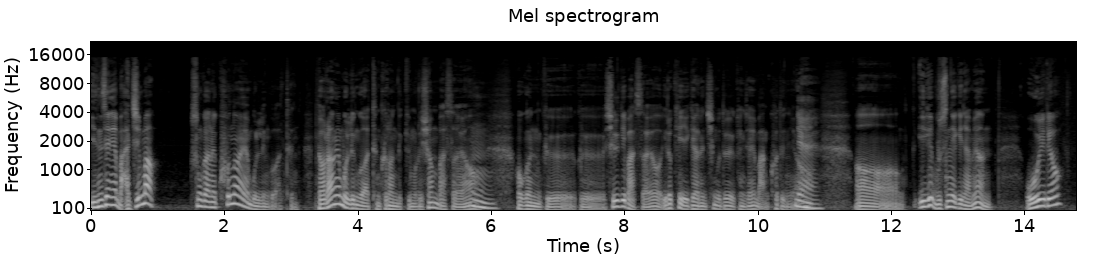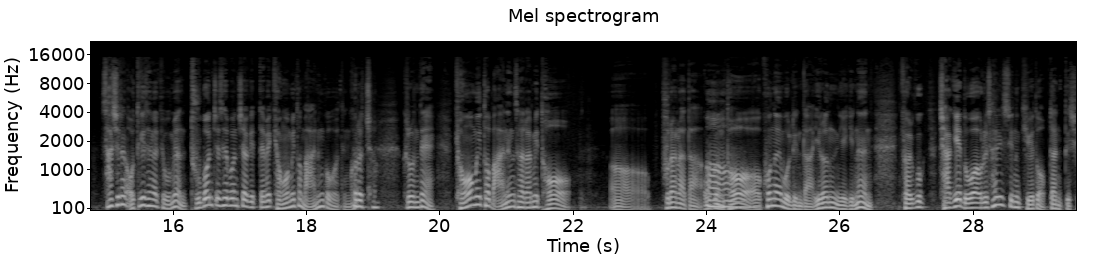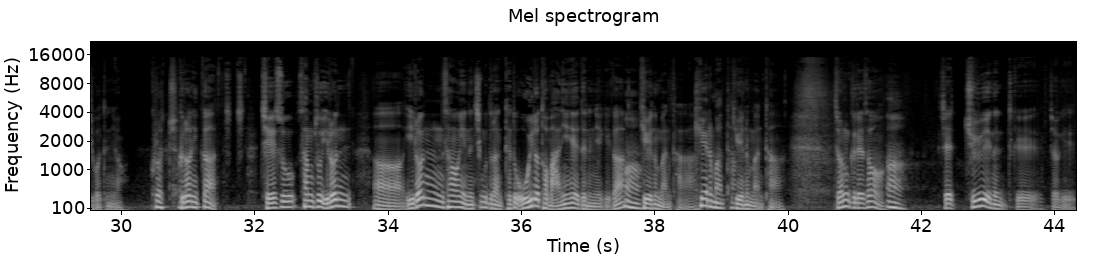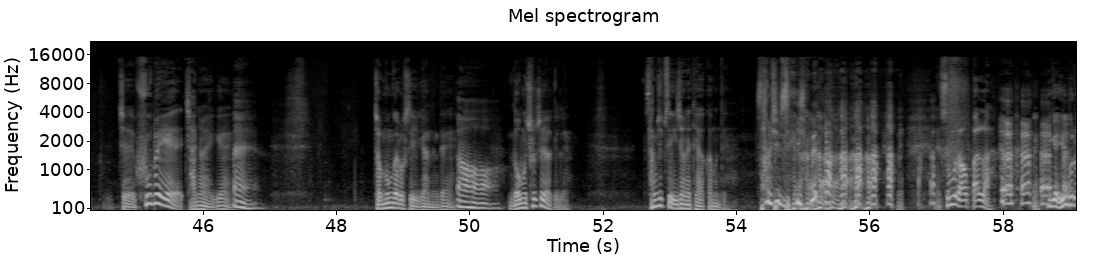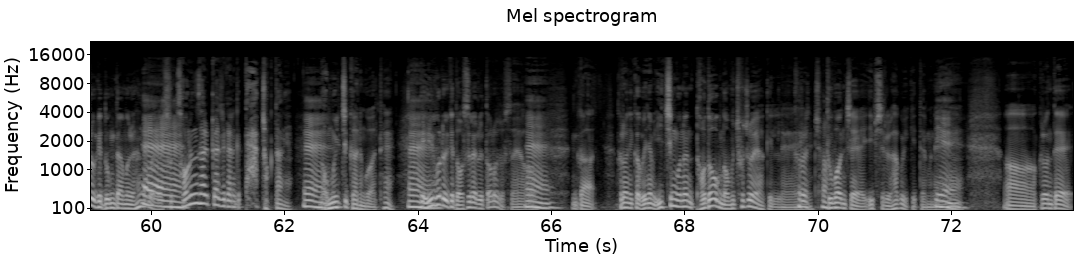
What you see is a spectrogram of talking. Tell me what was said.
인생의 마지막 순간에 코너에 몰린 것 같은 벼랑에 몰린 것 같은 그런 느낌으로 시험 봤어요. 음. 혹은 그, 그 실기 봤어요. 이렇게 얘기하는 친구들 굉장히 많거든요. 네. 어, 이게 무슨 얘기냐면 오히려 사실은 어떻게 생각해 보면 두 번째, 세 번째 하기 때문에 경험이 더 많은 거거든요. 그렇죠. 그런데 경험이 더 많은 사람이 더 어, 불안하다 혹은 어. 더 코너에 몰린다 이런 얘기는 결국 자기의 노하우를 살릴 수 있는 기회도 없다는 뜻이거든요. 그렇죠. 그러니까 재수, 삼수 이런 어 이런 상황에 있는 친구들한테도 오히려 더 많이 해야 되는 얘기가 어. 기회는 많다. 기회는 많다. 기회는 많다. 저는 그래서 어. 제 주위에 있는 그 저기 제 후배의 자녀에게 네. 전문가로서 얘기하는데 어. 너무 초조해하길래 30세 이전에 대학 가면 돼. 30세. 네. 29 빨라. 네. 그러니까 일부러 그렇게 농담을 한 거예요. 네. 30살까지 가는 게 딱 적당해. 네. 너무 일찍 가는 것 같아. 네. 그러니까 일부러 이렇게 너스레를 떨어졌어요. 네. 그러니까 그러니까 왜냐면 이 친구는 더더욱 너무 초조해 하길래 그렇죠. 두 번째 입시를 하고 있기 때문에 예. 어 그런데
